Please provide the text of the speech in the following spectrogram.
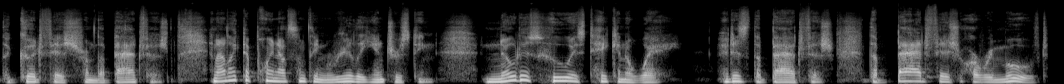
the good fish from the bad fish. And I'd like to point out something really interesting. Notice who is taken away. It is the bad fish. The bad fish are removed,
